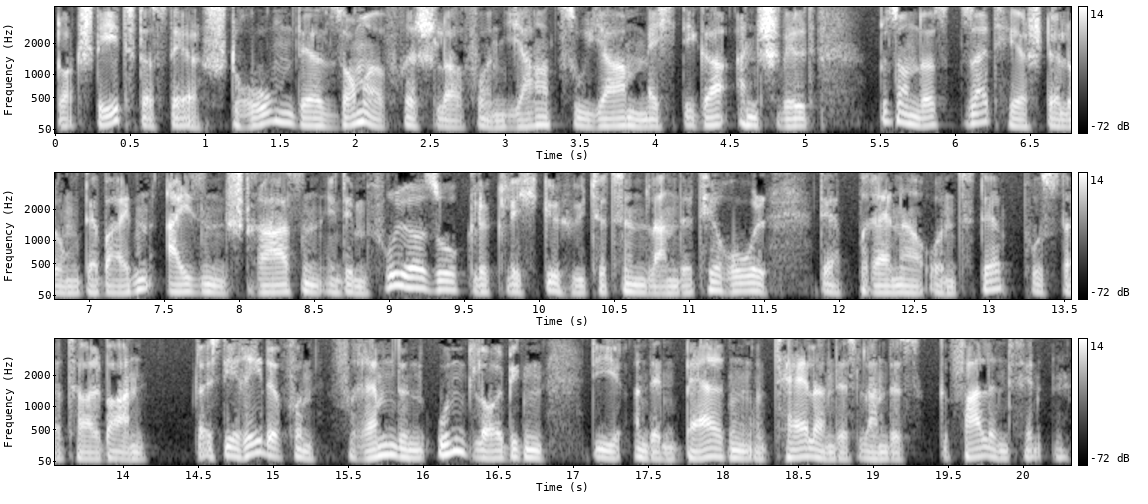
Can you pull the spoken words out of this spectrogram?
Dort steht, dass der Strom der Sommerfrischler von Jahr zu Jahr mächtiger anschwillt, besonders seit Herstellung der beiden Eisenstraßen in dem früher so glücklich gehüteten Lande Tirol, der Brenner und der Pustertalbahn. Da ist die Rede von fremden Ungläubigen, die an den Bergen und Tälern des Landes Gefallen finden.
